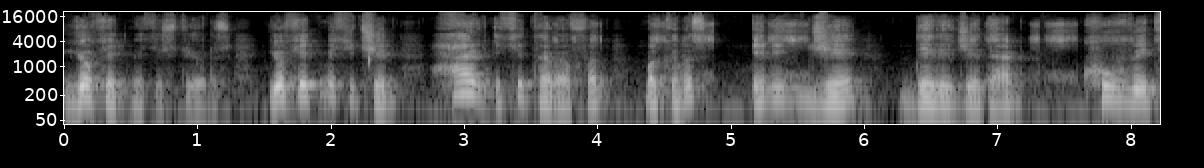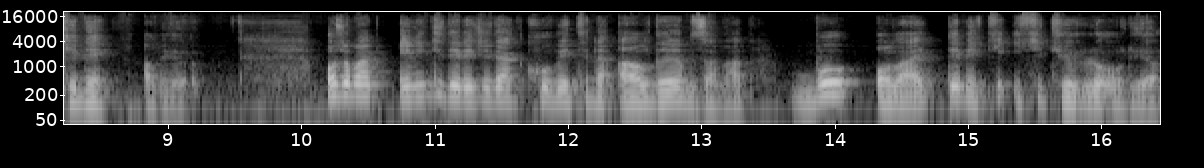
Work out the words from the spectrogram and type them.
yok etmek istiyoruz. Yok etmek için her iki tarafın bakınız n'inci dereceden kuvvetini alıyorum. O zaman n'inci dereceden kuvvetini aldığım zaman bu olay demek ki iki türlü oluyor.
